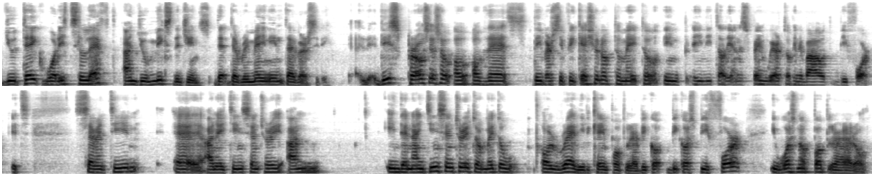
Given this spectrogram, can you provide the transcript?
You take what is left and you mix the genes, the, the remaining diversity. This process of, of, of, the diversification of tomato in, in Italy and Spain, we are talking about before. It's 17th uh, and 18th century. And in the 19th century, tomato already became popular because, because before it was not popular at all.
